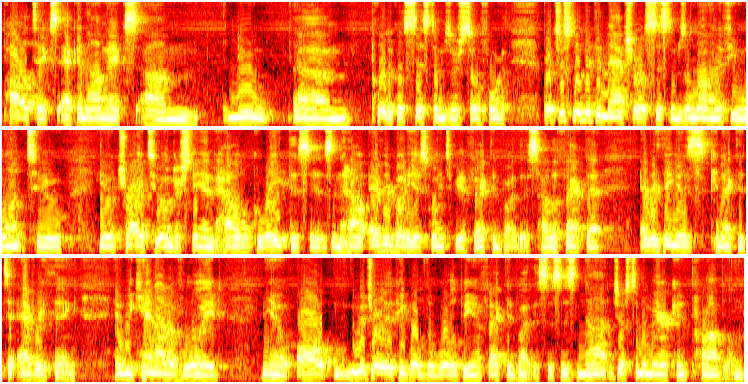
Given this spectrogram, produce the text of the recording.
politics, economics, um, new um, political systems, or so forth. But just look at the natural systems alone if you want to, you know, try to understand how great this is and how everybody is going to be affected by this. How the fact that everything is connected to everything, and we cannot avoid. You know, all the majority of the people of the world being affected by this. This is not just an American problem.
